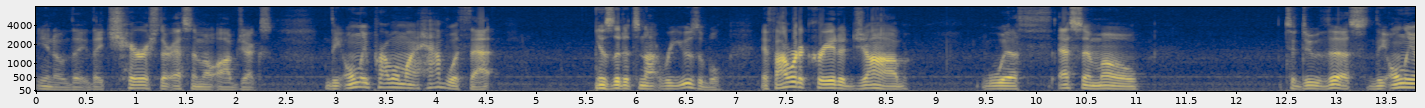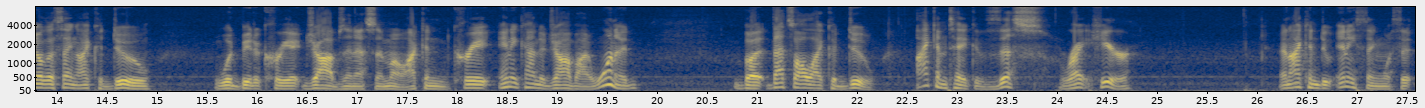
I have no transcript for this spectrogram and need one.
you know they, they cherish their SMO objects. The only problem I have with that is that it's not reusable. If I were to create a job with SMO to do this, the only other thing I could do would be to create jobs in SMO. I can create any kind of job I wanted, but that's all I could do. I can take this right here and I can do anything with it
